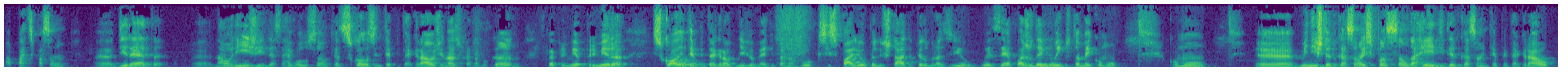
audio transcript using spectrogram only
a participação uh, direta na origem dessa revolução, que as escolas em tempo integral, o ginásio pernambucano, foi a primeira, primeira escola em tempo integral de nível médio de Pernambuco, que se espalhou pelo estado e pelo Brasil, o exemplo. Ajudei muito também como, como é, ministro da Educação a expansão da rede de educação em tempo integral,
